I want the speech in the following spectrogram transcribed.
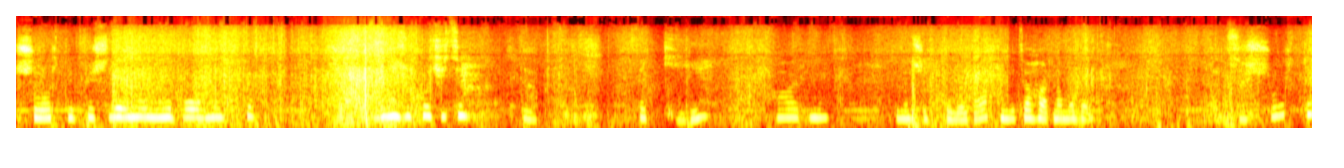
шорти пішли мені повністю. Дуже хочеться. Так. Такі гарні. В інших кольорах. Ну, Це гарна модель. Це шорти.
